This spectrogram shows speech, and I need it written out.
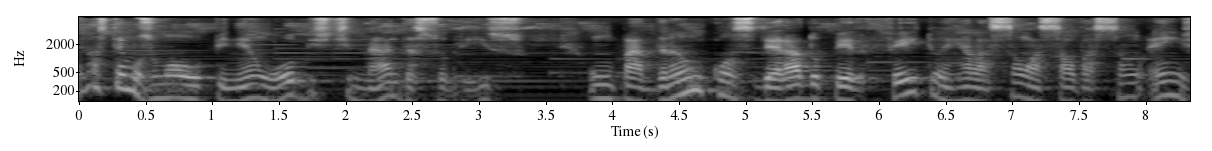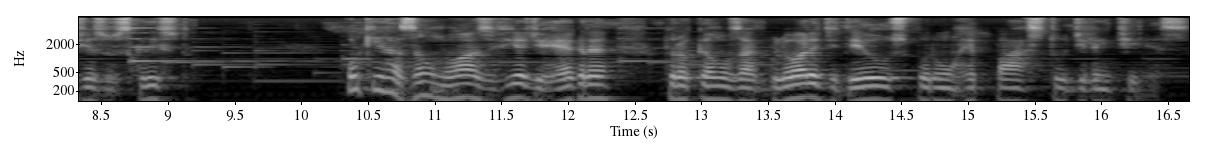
Se nós temos uma opinião obstinada sobre isso, um padrão considerado perfeito em relação à salvação em Jesus Cristo, por que razão nós, via de regra, trocamos a glória de Deus por um repasto de lentilhas.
